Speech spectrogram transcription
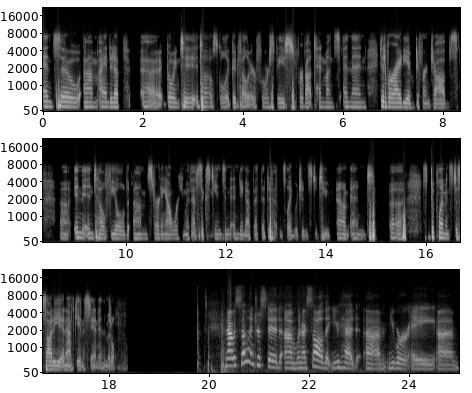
And so um, I ended up uh, going to Intel School at Goodfellow Air Force Base for about 10 months and then did a variety of different jobs uh, in the Intel field, um, starting out working with F 16s and ending up at the Defense Language Institute um, and uh, deployments to Saudi and Afghanistan in the middle. And I was so interested um, when I saw that you had um, you were a um,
